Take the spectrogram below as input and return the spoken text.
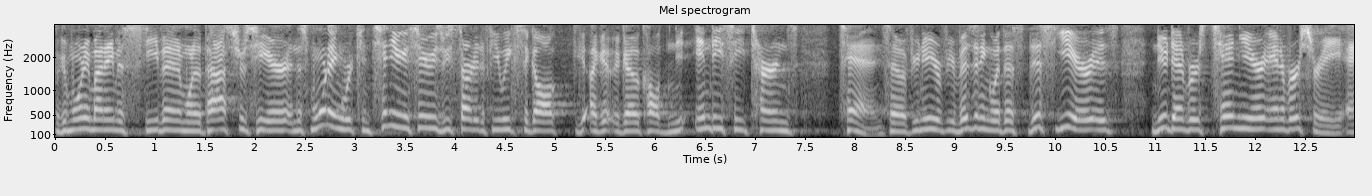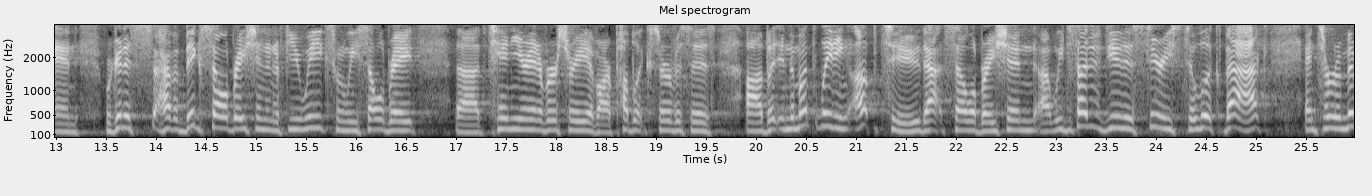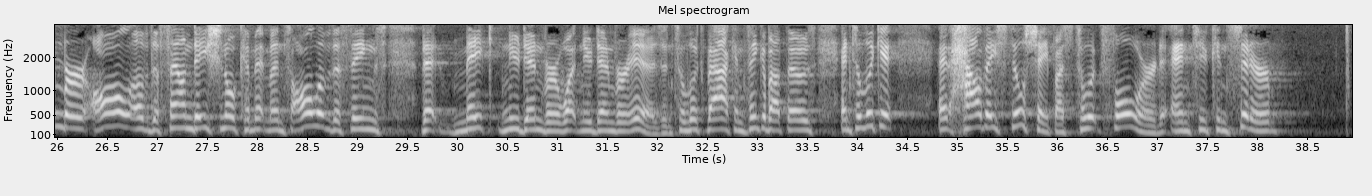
Well, good morning. My name is Stephen. I'm one of the pastors here. And this morning we're continuing a series we started a few weeks ago, ago called NDC Turns 10. So if you're new, if you're visiting with us, this year is New Denver's 10 year anniversary. And we're going to have a big celebration in a few weeks when we celebrate uh, 10 year anniversary of our public services. Uh, but in the month leading up to that celebration, uh, we decided to do this series to look back and to remember all of the foundational commitments, all of the things that make New Denver what New Denver is, and to look back and think about those and to look at, at how they still shape us, to look forward and to consider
